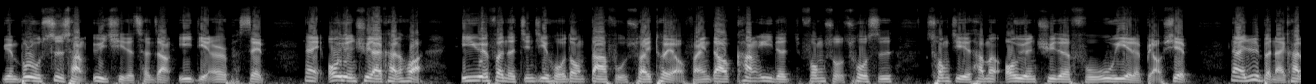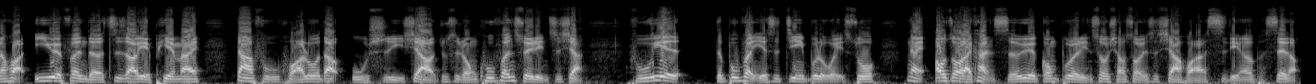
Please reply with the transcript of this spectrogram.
远不如市场预期的成长一点二 percent。那欧元区来看的话，一月份的经济活动大幅衰退哦，反映到抗疫的封锁措施冲击了他们欧元区的服务业的表现。那日本来看的话，一月份的制造业 PMI 大幅滑落到五十以下，就是荣枯分水岭之下，服务业的部分也是进一步的萎缩。那澳洲来看，十二月公布的零售销售也是下滑了四点二 percent 哦。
